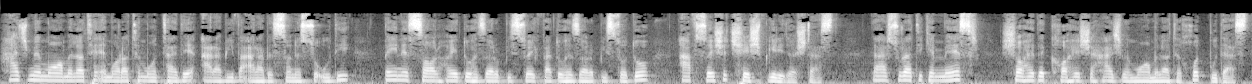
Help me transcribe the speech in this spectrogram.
حجم معاملات امارات متحده عربی و عربستان سعودی بین سالهای 2021 و 2022 افزایش چشمگیری داشته است در صورتی که مصر شاهد کاهش حجم معاملات خود بوده است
